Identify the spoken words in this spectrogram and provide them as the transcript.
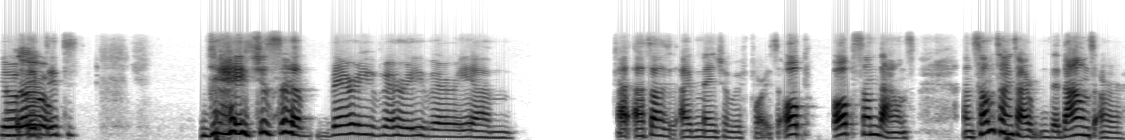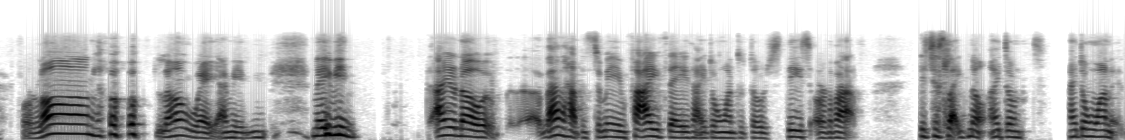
do No. it. It's yeah, it's just a very, very, very um. As I, I mentioned before, it's up, ups and downs, and sometimes our the downs are for long, long, long way. I mean, maybe I don't know. That happens to me in five days. I don't want to touch this or that. It's just like no, I don't. I don't want it.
